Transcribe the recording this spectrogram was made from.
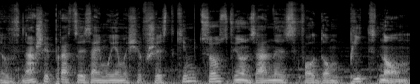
W naszej pracy zajmujemy się wszystkim, co związane z wodą pitną.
